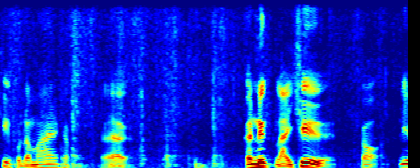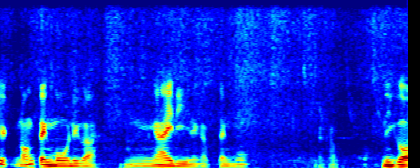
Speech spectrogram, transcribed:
ชื่อผลไม้นะครับก็นึกหลายชื่อ ก็เรียกน้องแตงโมดีกว่าง่ายดีนะครับ แตงโมนะครับ นี่ก็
